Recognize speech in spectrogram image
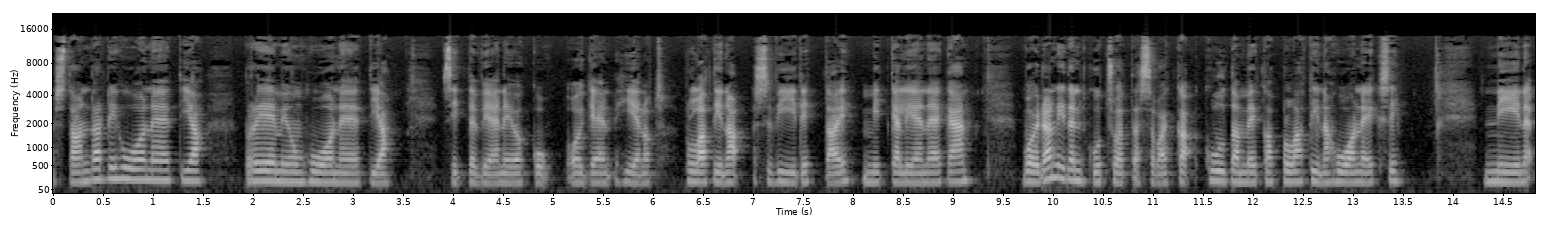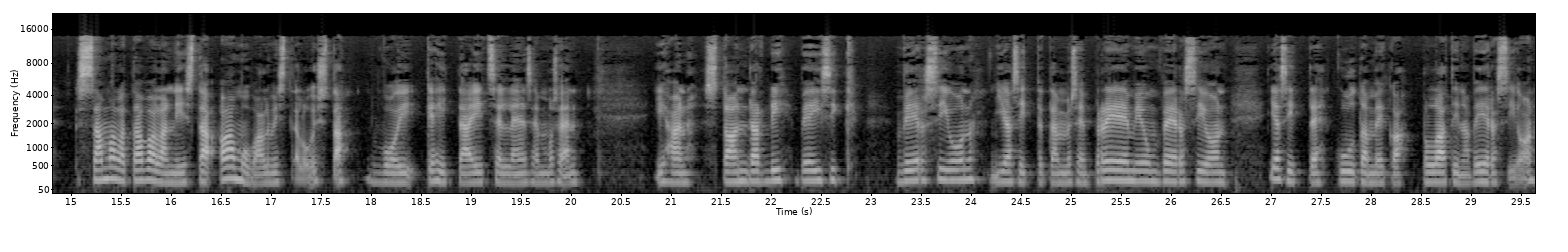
standardihuoneet ja premiumhuoneet ja sitten vielä ne joku oikein hienot platina-sviitit tai mitkä lieneekään. Voidaan niitä nyt kutsua tässä vaikka kultameka platina-huoneiksi. Niin samalla tavalla niistä aamuvalmisteluista voi kehittää itselleen semmoisen ihan standardi basic version ja sitten tämmöisen premium version ja sitten kultameka platina version.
